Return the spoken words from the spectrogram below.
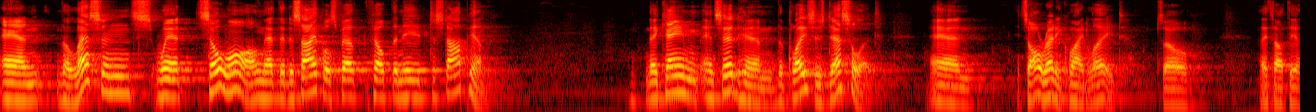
And the lessons went so long that the disciples felt, felt the need to stop him. They came and said to him, The place is desolate, and it's already quite late. So they thought the,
